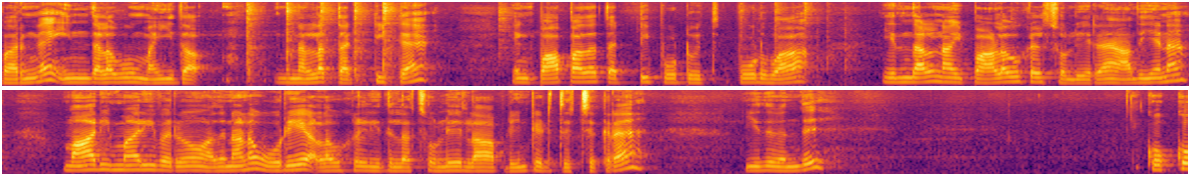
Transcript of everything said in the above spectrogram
பாருங்கள் இந்தளவு மைதா. நல்லா தட்டிட்டேன். எங்கள் பாப்பா தான் தட்டி போட்டு வச்சு போடுவா. இருந்தாலும் நான் இப்போ அளவுகள் சொல்லிடுறேன் அது ஏன்னா மாறி மாறி வரும். அதனால் ஒரே அளவுகள் இதில் சொல்லிடலாம் அப்படின்ட்டு எடுத்து வச்சுக்கிறேன். இது வந்து கொக்கோ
